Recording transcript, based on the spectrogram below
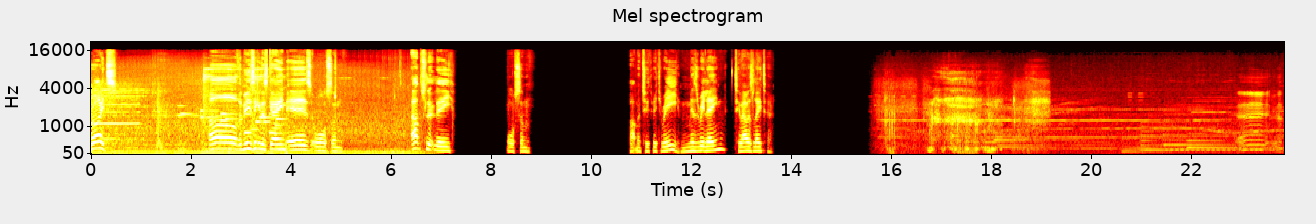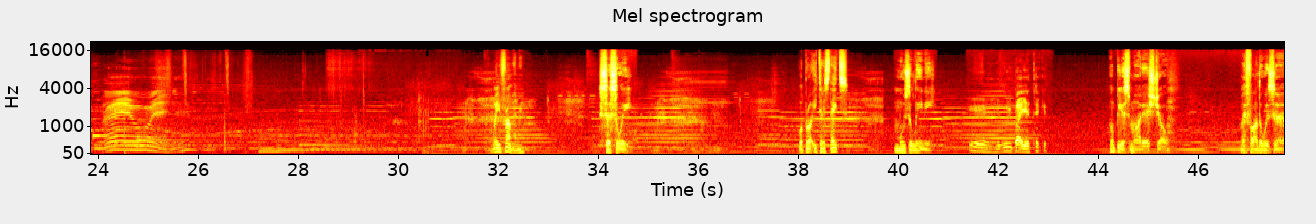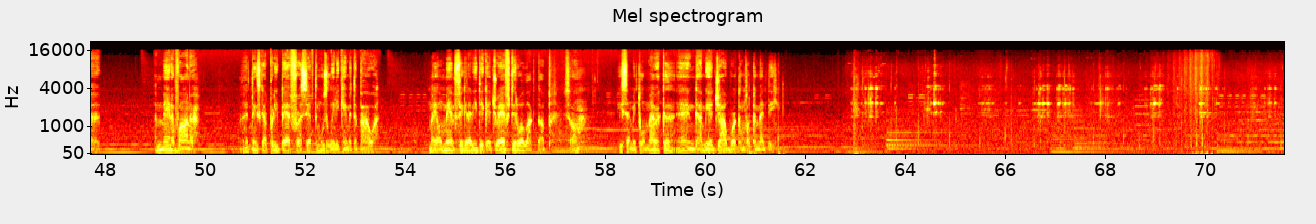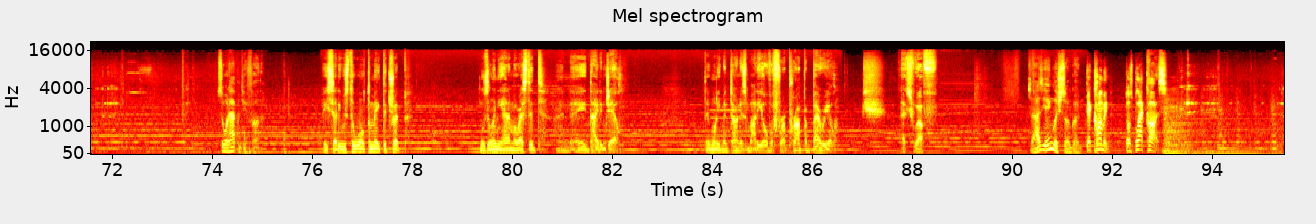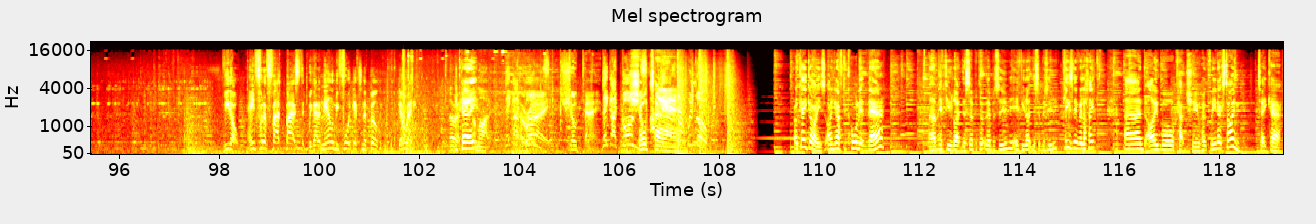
Right. Oh, the music in this game is awesome. Absolutely awesome. Apartment 233, Misery Lane, two hours later. Where you from, Henry? Sicily. What brought you to the States? Mussolini. Yeah, we buy you a ticket. Don't be a smartass, Joe. My father was a... a man of honor. Uh, things got pretty bad for us after Mussolini came into power. My old man figured I'd either get drafted or locked up, so... He sent me to America and got me a job working for Pimenti. So what happened to your father? He said he was too old to make the trip. Mussolini had him arrested, and he died in jail. They won't even turn his body over for a proper burial. That's rough. So how's your English so good? They're coming! Those black cars! Vito, aim for the fat bastard. We gotta nail him before he gets in the building. Get ready. All right, Okay. I'm on it. They got All guns! right, showtime. They got guns! Showtime. I'm getting that window! Okay, guys, I'm gonna have to call it there. Um, if you like this epi- episode, if you like this episode, please leave a like, and I will catch you hopefully next time. Take care.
